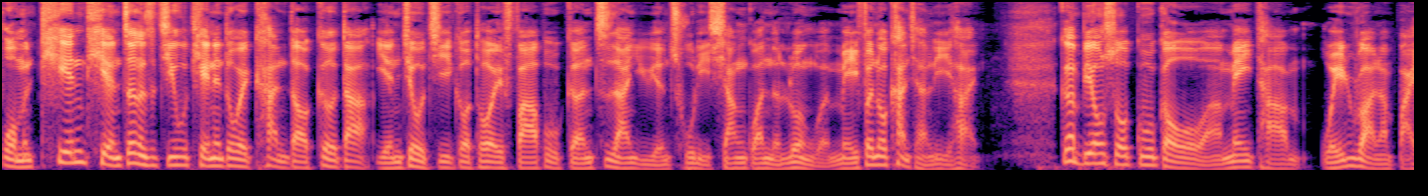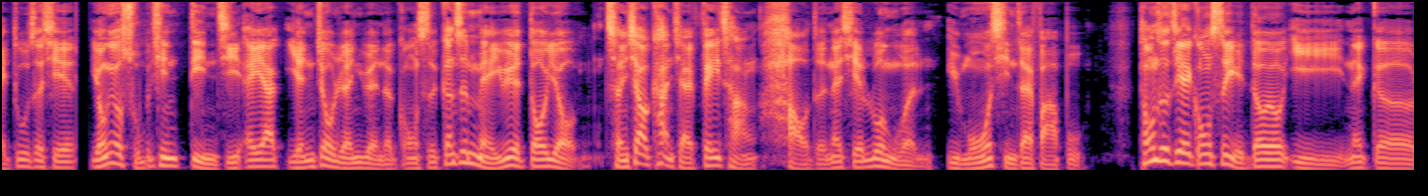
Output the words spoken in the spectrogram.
我们天天真的是几乎天天都会看到各大研究机构都会发布跟自然语言处理相关的论文，每一份都看起来很厉害。更不用说 Google 啊、Meta、微软啊、百度这些拥有数不清顶级 AI 研究人员的公司，更是每月都有成效看起来非常好的那些论文与模型在发布。同时，这些公司也都有以那个。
